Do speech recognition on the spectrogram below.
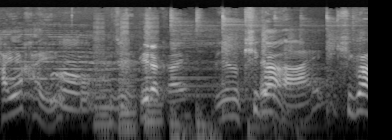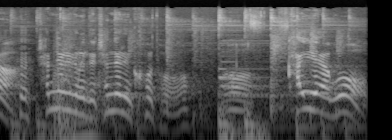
하이야, 하이. 비라카이. 왜냐면 키가 키가 찬열이는 근데 찬열이는 커 더. 어. 카이하고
